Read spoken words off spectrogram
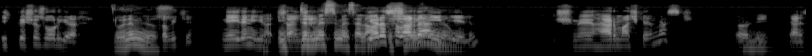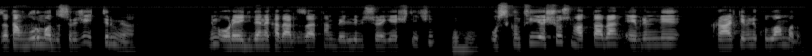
ilk 5'e zor girer. Öyle mi diyorsun? Tabii ki. Neyden iyi Ya sence? ittirmesi mesela Yarasalardan iyi mu? diyelim. İşime her maç gelmez ki. Örneğin. Hı Yani zaten vurmadığı sürece ittirmiyor. Değil mi? Oraya gidene kadar da zaten belli bir süre geçtiği için Hı hı. o sıkıntıyı yaşıyorsun. Hatta ben evrimli kraliyet evini kullanmadım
